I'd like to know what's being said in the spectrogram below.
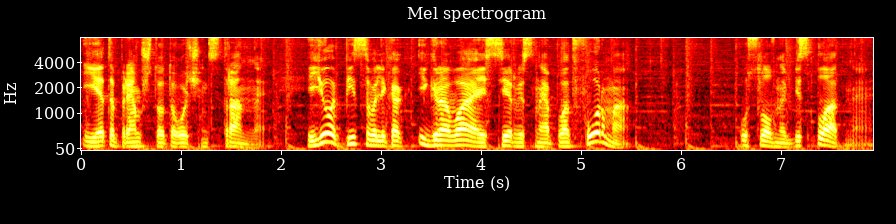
И это прям что-то очень странное. Ее описывали как игровая сервисная платформа, условно бесплатная,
